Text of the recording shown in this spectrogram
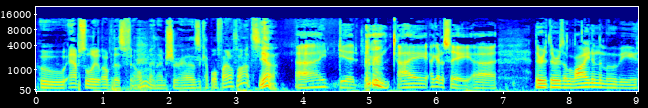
who absolutely loved this film, and I'm sure has a couple of final thoughts. yeah, I did. I I gotta say, uh, there there's a line in the movie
